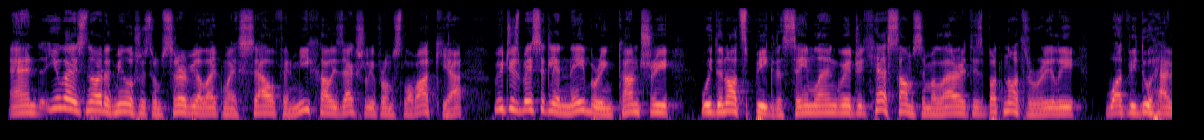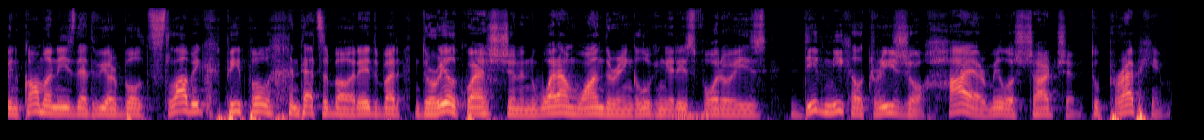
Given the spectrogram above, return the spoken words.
and you guys know that Milos is from Serbia like myself and Michal is actually from Slovakia, which is basically a neighboring country. We do not speak the same language, it has some similarities but not really. What we do have in common is that we are both Slavic people and that's about it, but the real question and what I'm wondering looking at this photo is did Michal Krizo hire Milos Sarcev to prep him?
